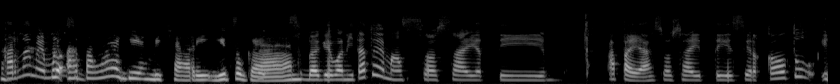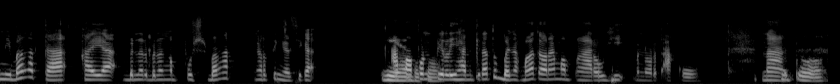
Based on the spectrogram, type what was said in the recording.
Karena Lo memang se- apa lagi yang dicari gitu se- kan? sebagai wanita tuh emang society apa ya society circle tuh ini banget kak. Kayak bener-bener nge-push banget. Ngerti gak sih kak? Iya apa pun betul, pilihan kita tuh banyak banget orang yang mempengaruhi menurut aku. Nah betul.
